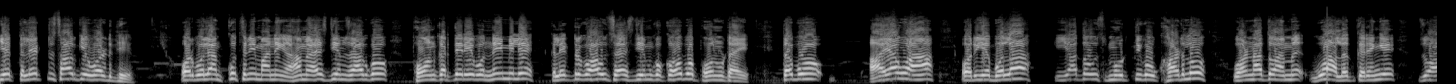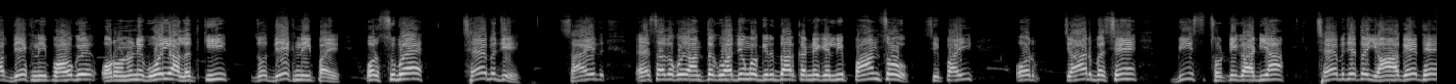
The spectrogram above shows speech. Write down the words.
ये कलेक्टर साहब के वर्ड थे। और बोले, हम कुछ नहीं मानेंगे, हम एसडीएम साहब को फ़ोन करते रहे, वो नहीं मिले, कलेक्टर को हाउस एसडीएम को कहो, वो फ़ोन उठाए। तब वो आया वहाँ और ये बोला कि या तो उस मूर्ति को उखाड़ लो, वरना तो हमें वो हालत करेंगे जो आप देख नहीं पाओगे और उन्होंने वही हालत की जो देख नहीं पाए। और सुबह छः बजे शायद ऐसा तो कोई आतंकवादियों को गिरफ़्तार करने के लिए 500 सिपाही और चार बसें, बीस छोटी गाड़ियाँ छः बजे तो यहाँ आ गए थे,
